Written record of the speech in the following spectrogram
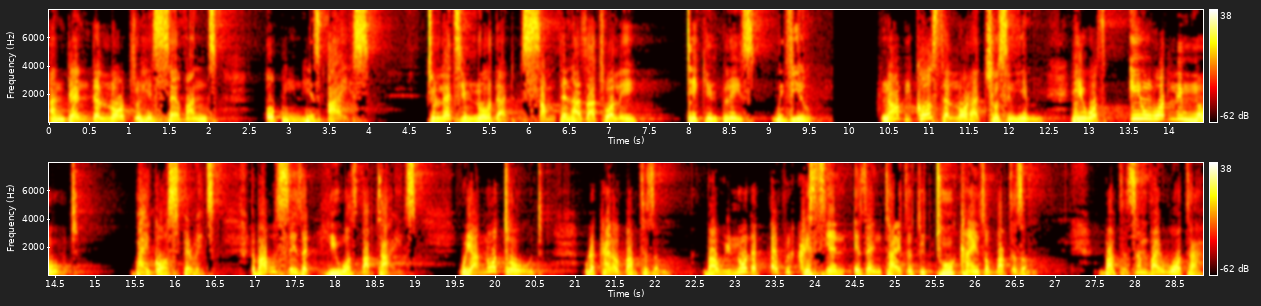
and then the Lord, through his servant, opened his eyes to let him know that something has actually taken place with you. Now, because the Lord had chosen him, he was inwardly moved by God's Spirit. The Bible says that he was baptized. We are not told the kind of baptism, but we know that every Christian is entitled to two kinds of baptism baptism by water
